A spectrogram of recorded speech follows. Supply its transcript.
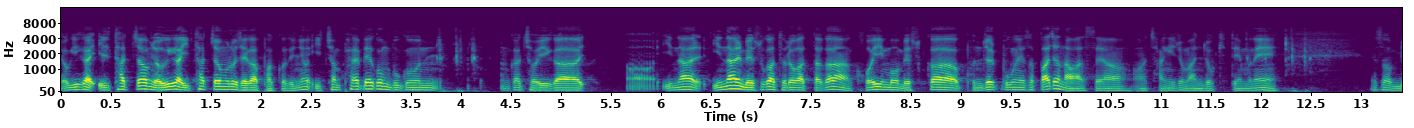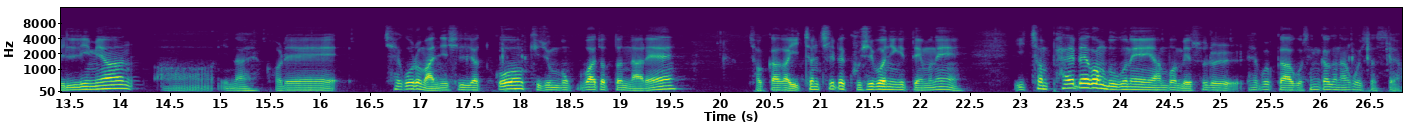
여기가 1타점, 여기가 2타점으로 제가 봤거든요. 2,800원 부근, 그러니까 저희가 어, 이날 이날 매수가 들어갔다가 거의 뭐 매수가 본절 부근에서 빠져나왔어요. 어, 장이 좀 안 좋기 때문에 그래서 밀리면 어, 이날 거래 최고로 많이 실렸고 기준봉 뽑아줬던 날에 저가가 2,790원이기 때문에 2,800원 부근에 한번 매수를 해볼까 하고 생각은 하고 있었어요.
